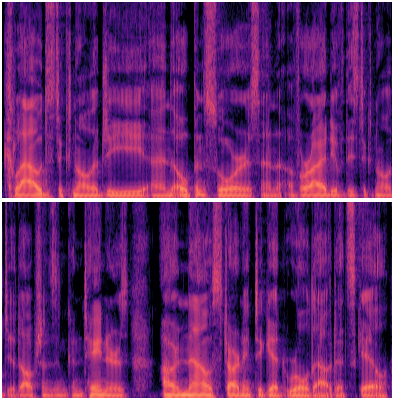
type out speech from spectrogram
cloud technology and open source and a variety of these technology adoptions and containers are now starting to get rolled out out at scale.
